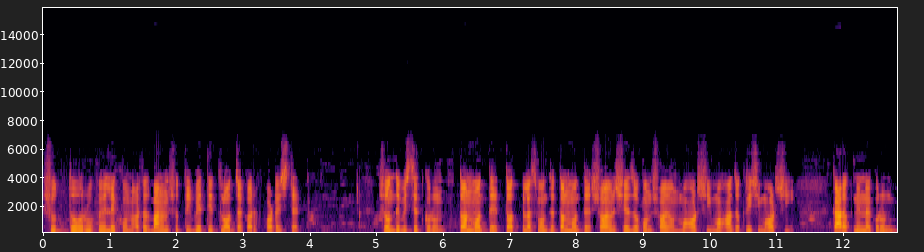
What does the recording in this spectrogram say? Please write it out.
শুদ্ধ রূপে লেখুন, অর্থাৎ বানান সত্যি ব্যতীত লজ্জাকর ফটোস্টেট। সন্ধি বিচ্ছেদ করুন। তন্মধ্যে, তৎ প্লাস মধ্যে, তন্মধ্যে, শয়ন সেজকুন শয়ন, মহর্ষি মহাজক ঋষি, মহর্ষি। কারক নির্ণয় করুন।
